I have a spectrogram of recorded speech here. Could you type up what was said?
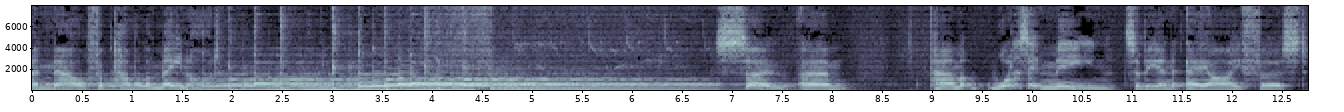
And now for Pamela Maynard. So, um, Pam, what does it mean to be an AI first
